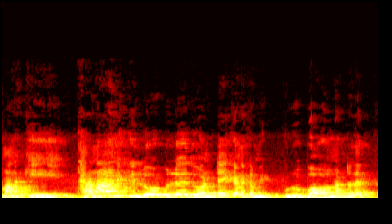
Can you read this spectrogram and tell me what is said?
మనకి ధనానికి లోటు లేదు అంటే కనుక మీకు గురువు బాగున్నట్టు లెక్క.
